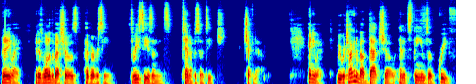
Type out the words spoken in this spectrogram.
But anyway, it is one of the best shows I've ever seen. Three seasons, 10 episodes each. Check it out. Anyway, we were talking about that show and its themes of grief,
